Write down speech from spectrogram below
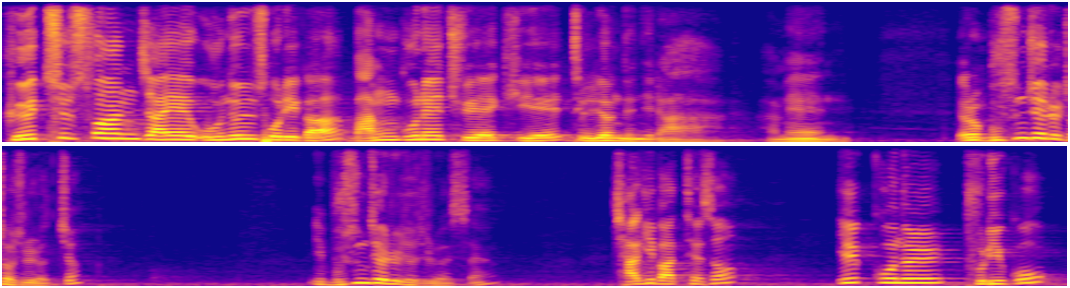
그 추수한 자의 우는 소리가 망군의 주의 귀에 들렸느니라. 아멘. 여러분 무슨 죄를 저질렀죠? 이 무슨 죄를 저질렀어요? 자기 밭에서 일꾼을 부리고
